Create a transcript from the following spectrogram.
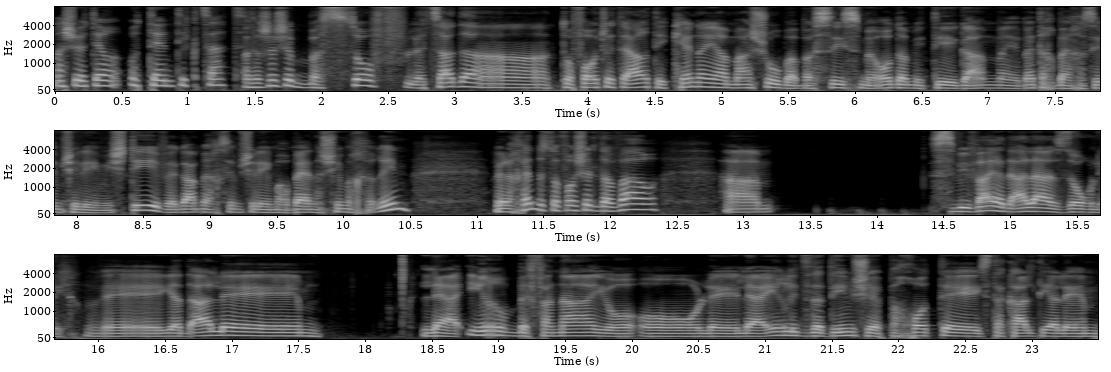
משהו יותר אותנטי קצת? אז אני חושב שבסוף, לצד התופעות שתיארתי, כן היה משהו בבסיס מאוד אמיתי, גם אה, בטח ביחסים שלי עם אשתי וגם ביחסים שלי עם הרבה אנשים אחרים, ולכן בסופו של דבר, הסביבה ידעה לעזור לי, וידעה ל... להאיר בפניי, או, או ל- להאיר לי צדדים שפחות uh, הסתכלתי עליהם.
